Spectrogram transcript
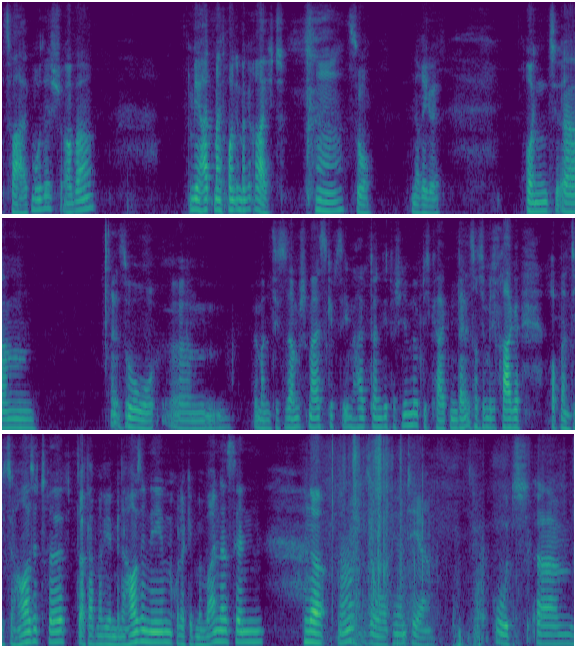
zwar altmodisch, aber mir hat mein Freund immer gereicht. Hm. So, in der Regel. Und ähm, so, ähm, wenn man sich zusammenschmeißt, gibt es eben halt dann die verschiedenen Möglichkeiten. Dann ist natürlich immer die Frage, ob man sich zu Hause trifft, darf man den mit nach Hause nehmen oder geht man woanders hin. Ja, Ne? So, hin und her. Gut, ähm,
